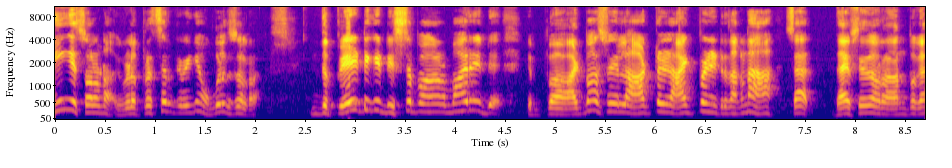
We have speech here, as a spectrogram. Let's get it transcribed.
நீங்கள் சொல்லணும். இவ்வளோ ப்ரெஷர் இருக்கிறீங்க உங்களுக்கு சொல்கிறேன் இந்த பேட்டிக்கு டிஸ்டர்ப் ஆகிற மாதிரி இப்போ அட்மாஸ்ஃபியரில் ஆட்கள் ஆக்ட் பண்ணிட்டு இருந்தாங்கன்னா சார் தயவுசெய்து அவரை அனுப்புங்க.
